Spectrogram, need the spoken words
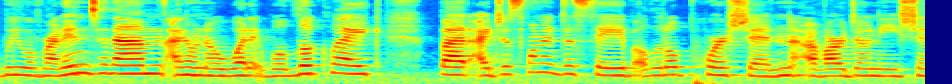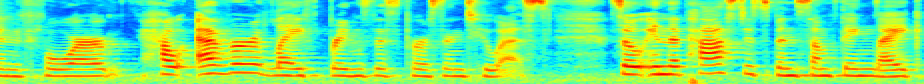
we will run into them. I don't know what it will look like, but I just wanted to save a little portion of our donation for however life brings this person to us. So in the past, it's been something like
